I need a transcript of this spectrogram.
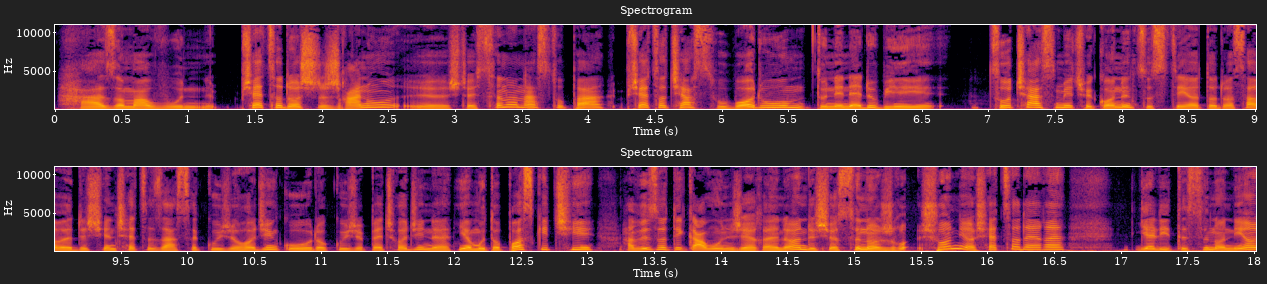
ha zo ma wun przeco dość żranu, e, što je syno nastupa, przeco čas swobodu, tu nie nedobi co čas mieć z tego to dosawe, gdyż jen čece zase kujże hodinku do kujże peć hodziny, jemu to poskiči, a wyzo ty gawun żere, no, gdyż je syno szunio šeco dere, jeli ty syno neo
